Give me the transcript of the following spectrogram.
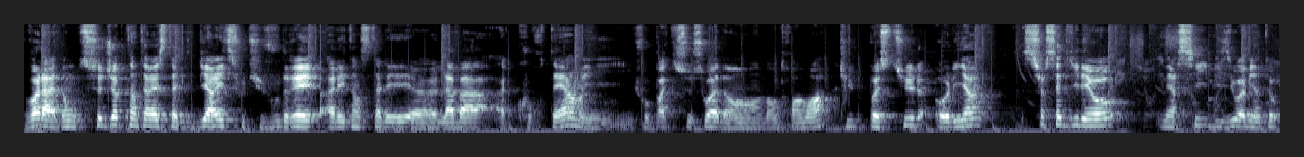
Voilà donc ce job t'intéresse t'habites Biarritz où tu voudrais aller t'installer euh, là-bas à court terme. Il ne faut pas que ce soit dans, dans trois mois. Tu postules au lien sur cette vidéo. Merci bisous à bientôt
